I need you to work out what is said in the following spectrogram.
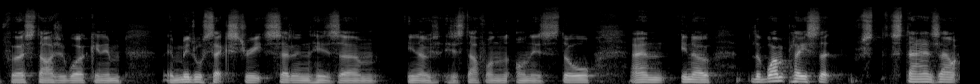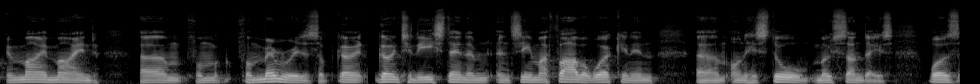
first started working in in Middlesex Street, selling his um, you know his stuff on on his stall. And you know, the one place that stands out in my mind. Um, from from memories of going going to the East End and, and seeing my father working in um, on his stall most Sundays was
